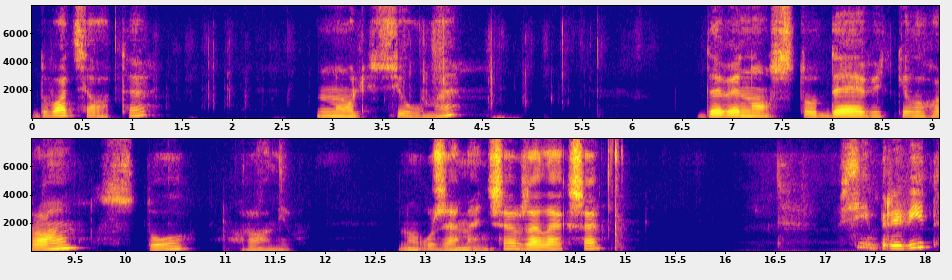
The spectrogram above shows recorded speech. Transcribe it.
20. 07. 99 кілограм 100 грамів. Ну, вже менше, вже легше. Всім привіт,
